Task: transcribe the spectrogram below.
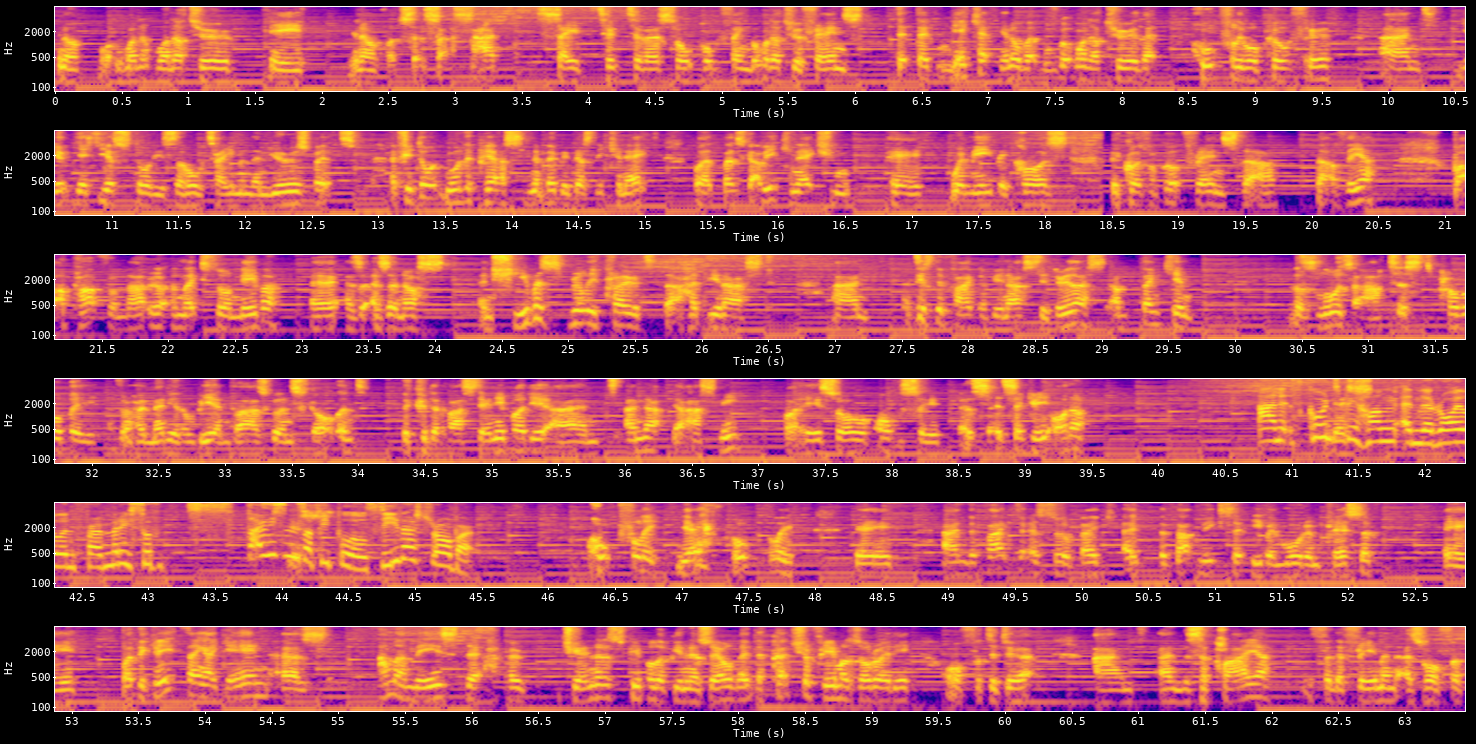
you know, one, one or two uh, you know, it's, it's a sad side to, to this whole, whole thing. But one or two friends that didn't make it, you know, but we've got one or two that hopefully will pull through. And you, you hear stories the whole time in the news, but if you don't know the person, it maybe doesn't connect. But, but it's got a wee connection uh, with me because because we've got friends that are that are there. But apart from that, our next door neighbour uh, as, as a nurse, and she was really proud that I had been asked. And just the fact of being asked to do this, I'm thinking there's loads of artists, probably, I don't know how many there'll be in Glasgow and Scotland, they could have asked anybody and, and that, they asked me. But uh, so obviously it's, it's a great honour. And it's going yes. to be hung in the Royal Infirmary, so thousands yes. of people will see this, Robert. Hopefully, yeah, hopefully. Uh, and the fact that it's so big, it, that makes it even more impressive. Uh, but the great thing again is I'm amazed at how generous people have been as well. Like the picture framers already offered to do it, and and the supplier for the framing has offered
